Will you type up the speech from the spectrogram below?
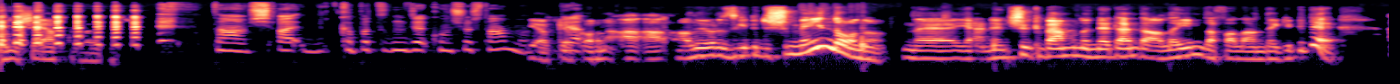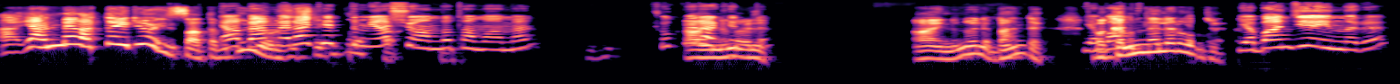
Onu şey. Tamam şş, a- kapatınca konuşuruz tamam mı? Yok yok onu a- a- alıyoruz gibi düşünmeyin de onu. Ee, yani çünkü ben bunu neden de alayım da falan da gibi de. Yani merak da ediyor insan tabii. Ya ben Duyuyoruz merak işte ettim ya şu anda tamamen. Çok merak Aynen ettim. öyle. Aynen öyle ben de. Yaban- Bakalım neler olacak. Yabancı yayınları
